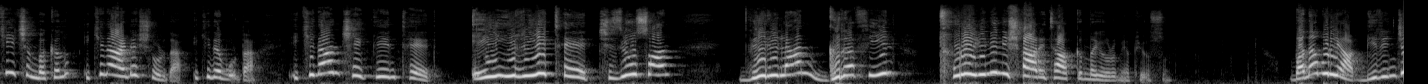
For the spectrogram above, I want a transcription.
2 için bakalım. 2 nerede? Şurada. 2 de burada. 2'den çektiğin teğet eğriye teğet çiziyorsan verilen grafiğin türevinin işareti hakkında yorum yapıyorsun. Bana buraya birinci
